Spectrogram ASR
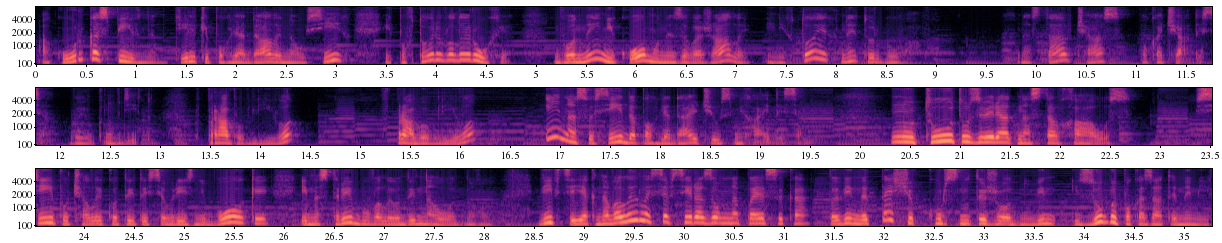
а курка з півнем тільки поглядали на усіх і повторювали рухи. Вони нікому не заважали і ніхто їх не турбував. Настав час покачатися, вигукнув дід. Вправо вліво, вправо вліво і на сусіда, поглядаючи, усміхайтеся. Ну тут у звірят настав хаос. Всі почали котитися в різні боки і настрибували один на одного. Вівці, як навалилися всі разом на песика, то він не те, що курснути жодну, він і зуби показати не міг.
